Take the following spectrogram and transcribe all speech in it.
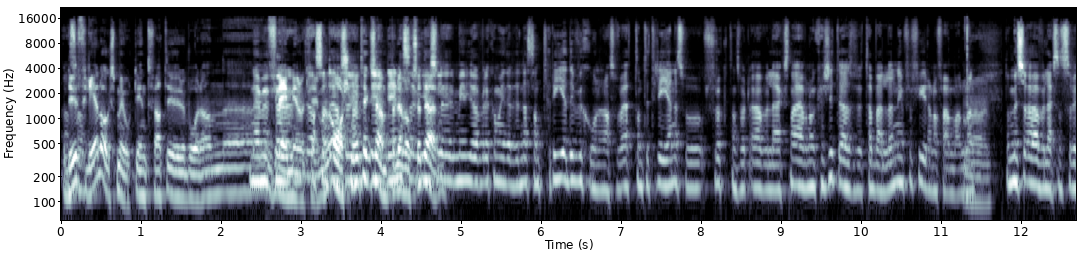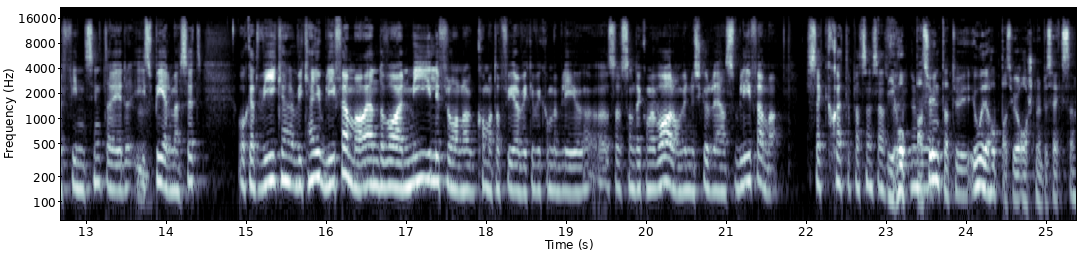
det är ju Alltså- fler lag som har gjort det, inte för att det är våran uh, Nej, men för, grej mer okej. alltså, men det- Arsenal till det- exempel, det, är var nästan- också jag, där. jag vill komma in i det, det är nästan tre divisioner. Alltså, ettan till trean är så fruktansvärt överlägsna. Även om de kanske inte är tabellen inför fyran och femman. Men de är så överlägsna så det finns inte i, i spelmässigt. Och att vi kan, vi kan ju bli femma och ändå vara en mil ifrån att komma topp fyra, vilket vi kommer bli. Alltså, som det kommer vara om vi nu skulle ens bli femma. Sex, sjätteplatsen sen. Vi hoppas ju inte att vi... Jo, det hoppas vi att Arsenal blir sexa.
